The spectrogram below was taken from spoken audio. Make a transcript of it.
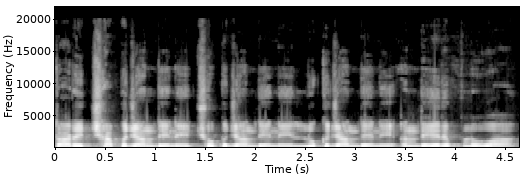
ਤਾਰੇ ਛੱਪ ਜਾਂਦੇ ਨੇ, ਛੁਪ ਜਾਂਦੇ ਨੇ, ਲੁਕ ਜਾਂਦੇ ਨੇ, ਅੰਧੇਰ ਪਲੋਆ।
